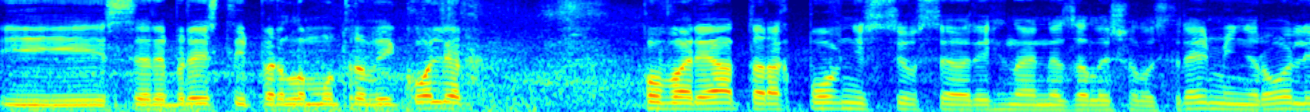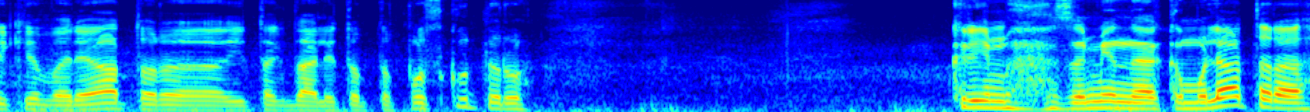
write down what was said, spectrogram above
і серебристий перламутровий колір. По варіаторах повністю все оригінальне залишилось. Ремінь, ролики, варіатор е, і так далі. Тобто по скутеру, крім заміни акумулятора,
